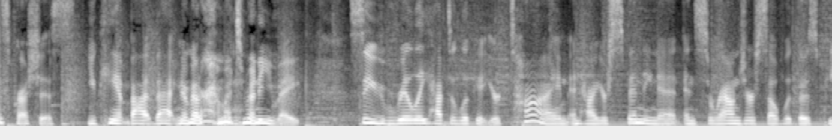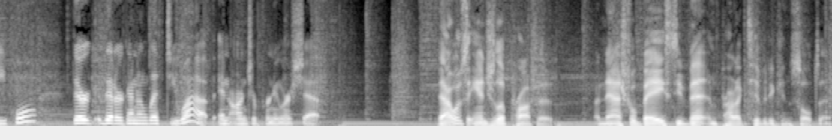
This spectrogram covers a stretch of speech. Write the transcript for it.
is precious. You can't buy it back no matter how much money you make. So you really have to look at your time and how you're spending it and surround yourself with those people that are, going to lift you up in entrepreneurship. That was Angela Proffitt, a Nashville based event and productivity consultant.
